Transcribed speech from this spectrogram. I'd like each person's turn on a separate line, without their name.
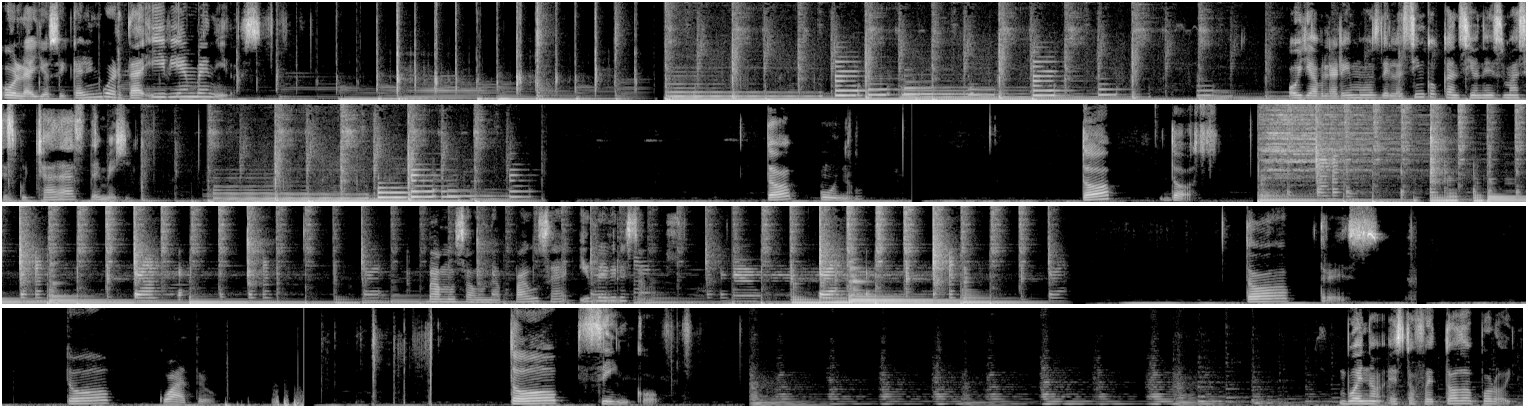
Hola, yo soy Karin Huerta y bienvenidos. Hoy hablaremos de las 5 canciones más escuchadas de México. Top 1 Top 2 Vamos a una pausa y regresamos. Top 3 Top 4 Top 5 Bueno, esto fue todo por hoy.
